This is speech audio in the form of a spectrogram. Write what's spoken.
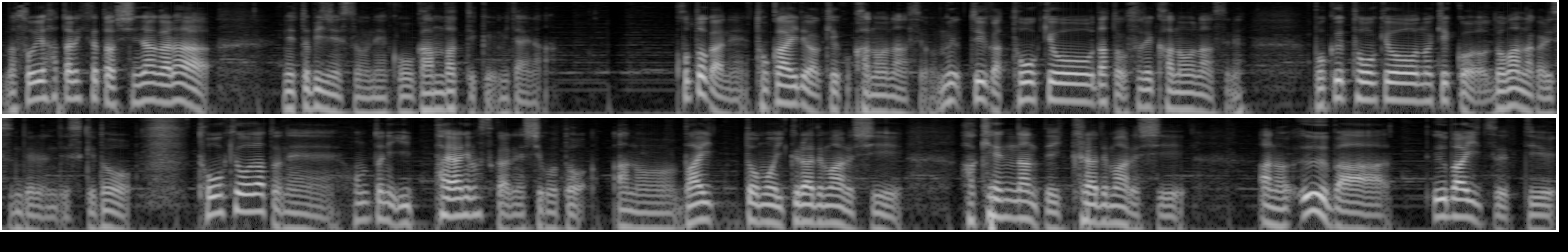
まあ、そういう働き方をしながらネットビジネスをねこう頑張っていくみたいなことがね都会では結構可能なんですよ。というか東京だとそれ可能なんですね。僕東京の結構ど真ん中に住んでるんですけど東京だとね本当にいっぱいありますからね仕事あのバイトもいくらでもあるし派遣なんていくらでもあるしあのウーバーウーバーイーツっていう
